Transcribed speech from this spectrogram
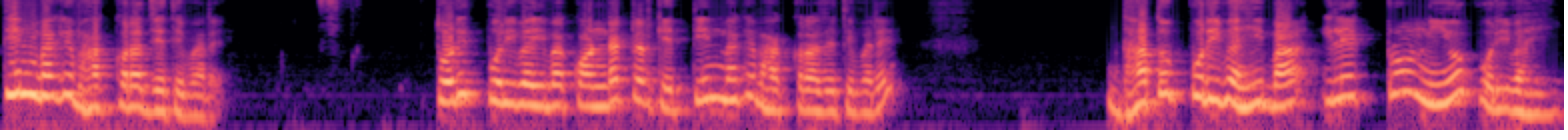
তিন ভাগে ভাগ করা যেতে পারে। তড়িৎ পরিবাহী বা কন্ডাক্টরকে তিন ভাগে ভাগ করা যেতে পারে। ধাতব পরিবাহী বা ইলেকট্রনীয় পরিবাহী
